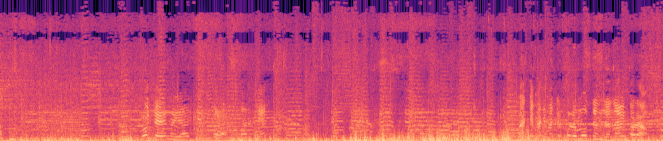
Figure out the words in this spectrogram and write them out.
もうち今焼いてるから待って待って待ってこれ持ってんじゃないから。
